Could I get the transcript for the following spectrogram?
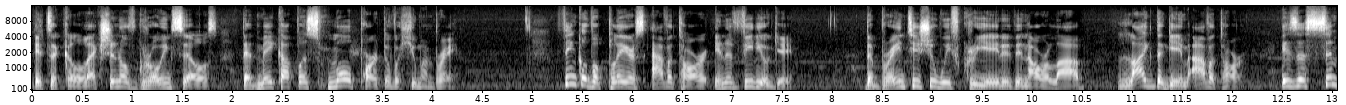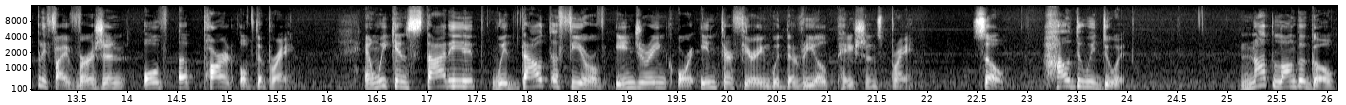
It's a collection of growing cells that make up a small part of a human brain. Think of a player's avatar in a video game. The brain tissue we've created in our lab, like the game Avatar, is a simplified version of a part of the brain. And we can study it without a fear of injuring or interfering with the real patient's brain. So, how do we do it? Not long ago,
